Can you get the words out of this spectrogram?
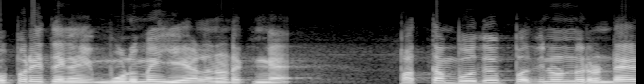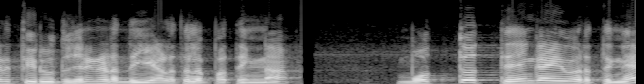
கொப்பரை தேங்காய் மூணுமே ஏலம் நடக்குங்க. பத்தொம்போது பதினொன்று ரெண்டாயிரத்தி இருபத்தஞ்சு நடந்த ஏலத்தில் பார்த்தீங்கன்னா மொத்த தேங்காய் வரத்துங்க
